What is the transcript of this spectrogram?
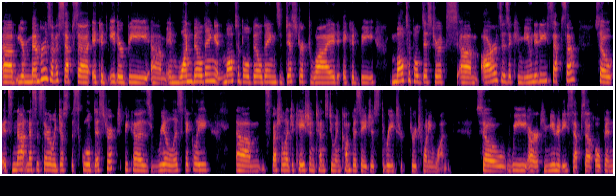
Um, your members of a SEPSA, it could either be um, in one building, in multiple buildings, district-wide. It could be multiple districts. Um, ours is a community SEPSA, so it's not necessarily just the school district because realistically, um, special education tends to encompass ages 3 through 21. So we are a community SEPSA open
